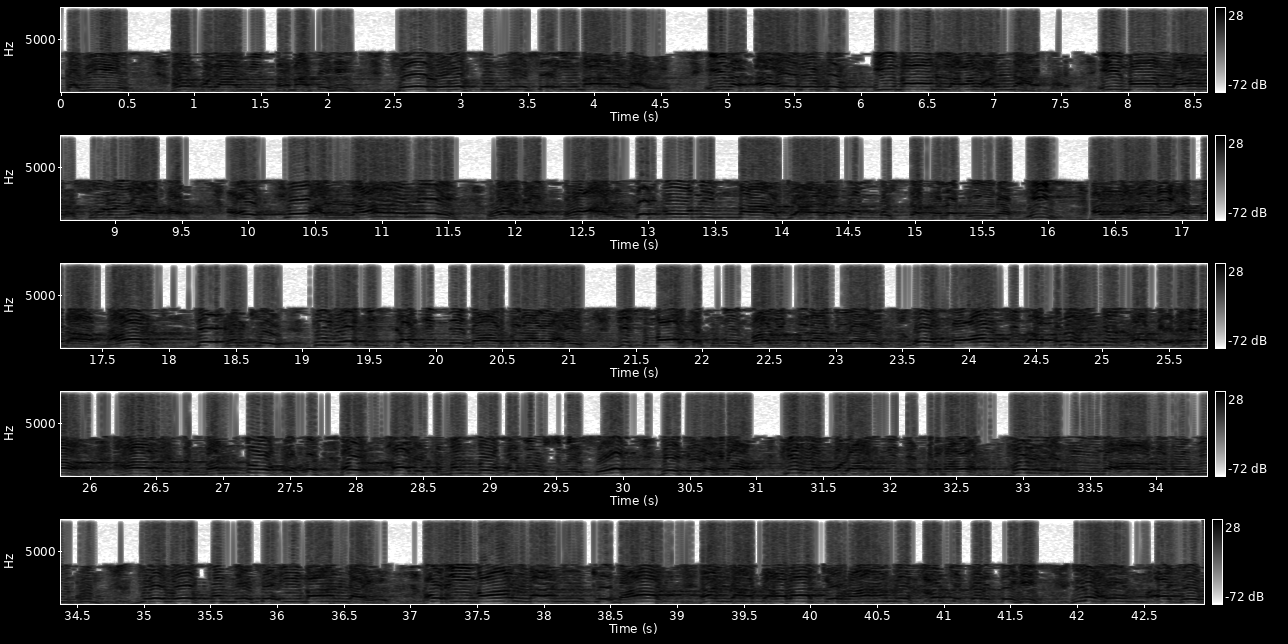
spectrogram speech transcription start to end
کبیر۔ رب العالمین فرماتے ہیں، جو لوگ تم میں سے ایمان لائے اے لوگوں ایمان لاؤ اللہ پر، ایمان لاؤ رسول اللہ پر، اور جو اللہ نے وجہ سے مما جال تم مستقلفی رکھی اللہ نے اپنا مال دے کر کے تمہیں جس کا ذمہ دار بنایا ہے، جس مال کا تمہیں مالک بنا دیا ہے، وہ مال صرف اپنا ہی نہ کھاتے رہنا حاجت مندوں کو اور حاجت مندوں کو بھی اس میں سے دیتے رہنا۔ پھر رب العالمین نے فرمایا فل آمن منکم جو لوگ تم میں سے ایمان لائے اور ایمان لانے کے بعد اللہ تعالیٰ کے راہ میں خرچ کرتے ہیں لہم اجر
